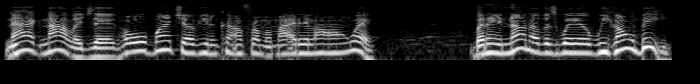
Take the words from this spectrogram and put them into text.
Now I acknowledge that a whole bunch of you done come from a mighty long way. But ain't none of us where we gonna be.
